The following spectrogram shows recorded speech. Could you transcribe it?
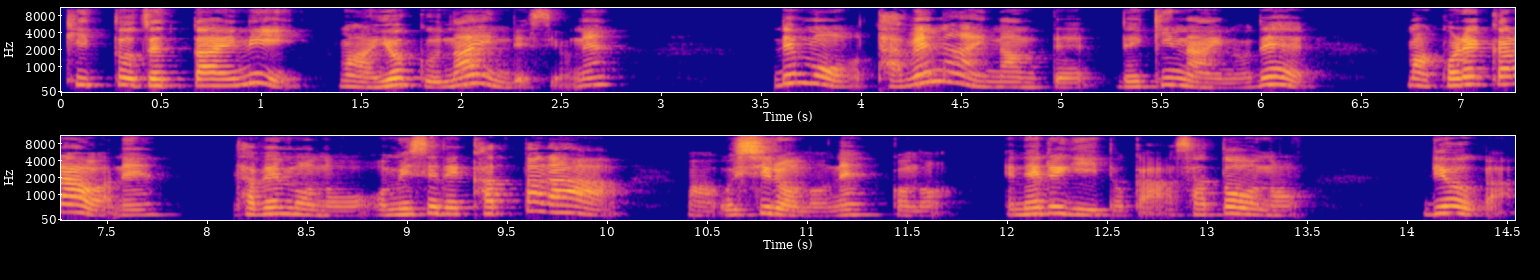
きっと絶対にまあ良くないんですよね。でも食べないなんてできないのでまあこれからはね食べ物をお店で買ったら、まあ、後ろのねこのエネルギーとか砂糖の量が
